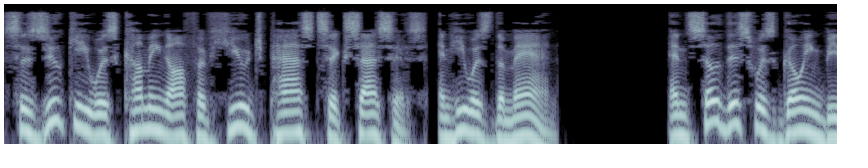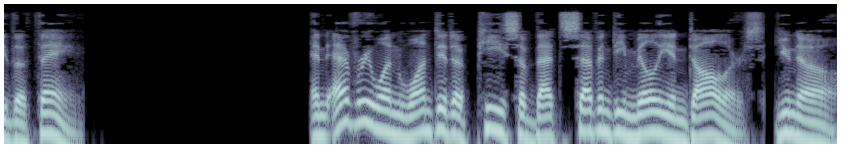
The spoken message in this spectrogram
Suzuki was coming off of huge past successes, and he was the man. And so this was going to be the thing. And everyone wanted a piece of that $70 million, you know.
